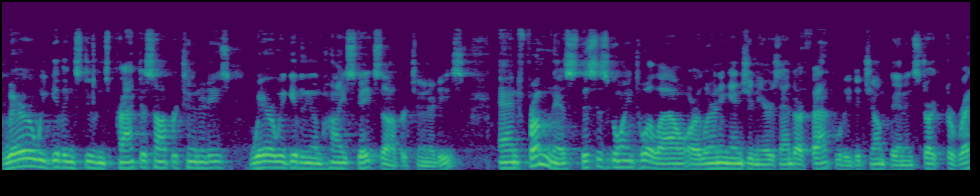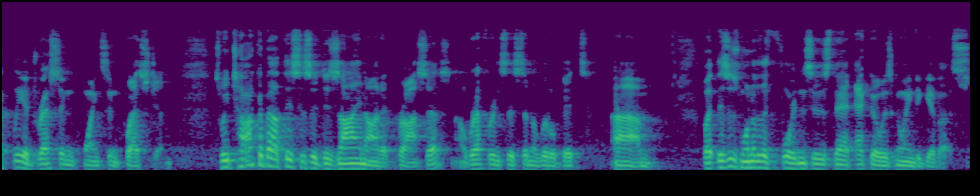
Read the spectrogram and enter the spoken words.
where are we giving students practice opportunities, where are we giving them high stakes opportunities, and from this, this is going to allow our learning engineers and our faculty to jump in and start directly addressing points in question. So we talk about this as a design audit process. I'll reference this in a little bit. Um, but this is one of the affordances that ECHO is going to give us.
